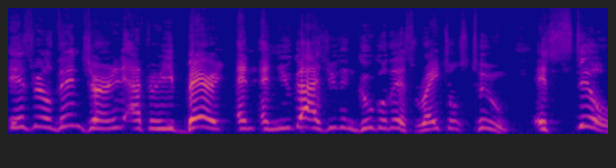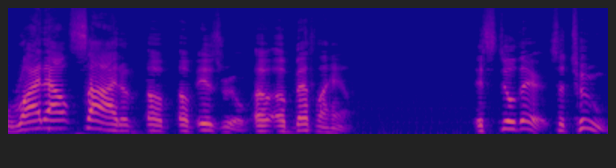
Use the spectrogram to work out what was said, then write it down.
Israel then journeyed after he buried, and, and you guys, you can Google this Rachel's tomb. It's still right outside of, of, of Israel, of, of Bethlehem. It's still there. It's a tomb.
